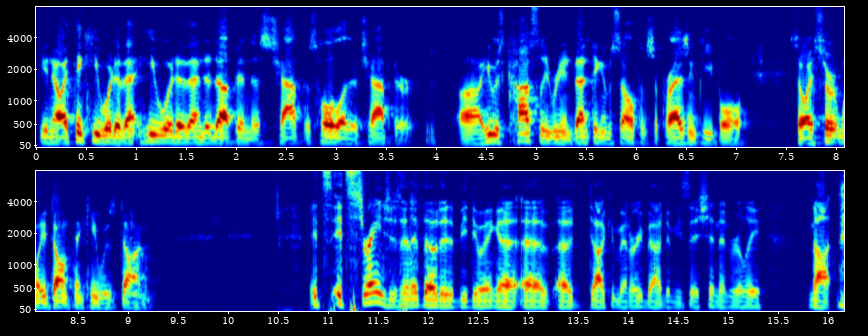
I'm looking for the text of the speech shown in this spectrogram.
you know, I think he would have he would have ended up in this chap this whole other chapter Uh, he was constantly reinventing himself and surprising people. So I certainly don't think he was done. It's it's strange, isn't it, though, to be doing a, a, a documentary about a musician and really not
